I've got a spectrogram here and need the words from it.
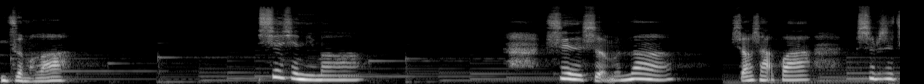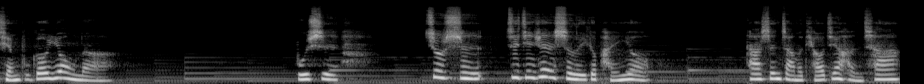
你怎么了？谢谢你们。谢什么呢？小傻瓜，是不是钱不够用呢？不是，就是。最近认识了一个朋友，他生长的条件很差，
